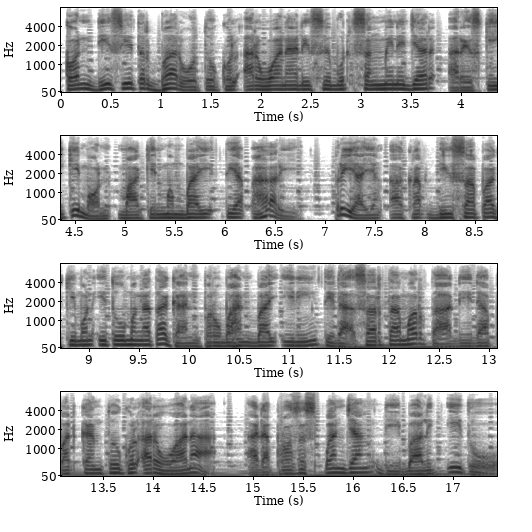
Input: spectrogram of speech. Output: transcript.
Kondisi terbaru Tukul Arwana disebut sang manajer Reski Kimon makin membaik tiap hari. Pria yang akrab disapa Kimon itu mengatakan perubahan baik ini tidak serta-merta didapatkan Tukul Arwana. Ada proses panjang di balik itu.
